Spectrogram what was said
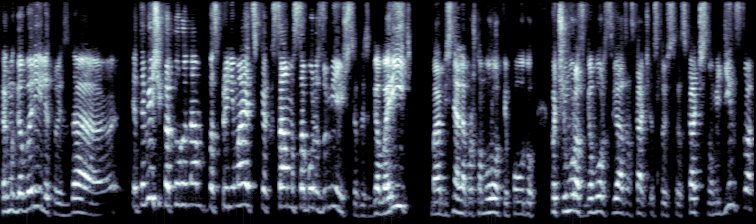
как мы говорили, то есть, да, это вещи, которые нам воспринимаются как само собой разумеющиеся. То есть говорить, мы объясняли на прошлом уроке по поводу, почему разговор связан с качеством, с качеством единства.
